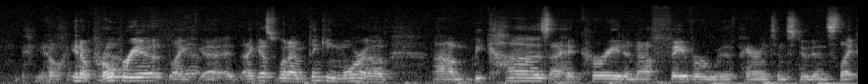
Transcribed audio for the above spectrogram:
you know inappropriate. Like, uh, I guess what I'm thinking more of. Um, because I had curried enough favor with parents and students, like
